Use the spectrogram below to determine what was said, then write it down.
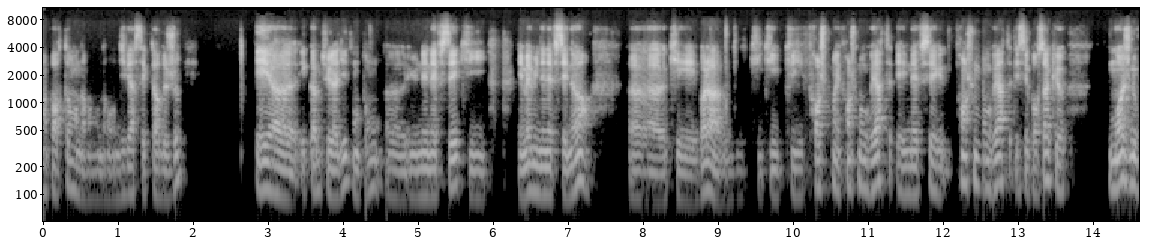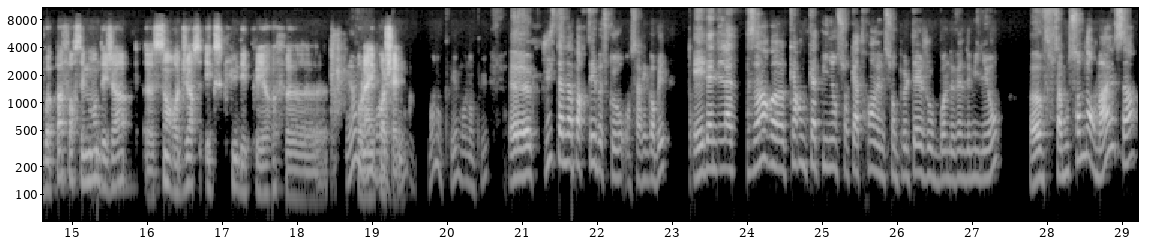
importants dans, divers secteurs de jeu. Et, euh, et comme tu l'as dit, tonton, euh, une NFC qui et même une NFC Nord euh, qui est voilà, qui, qui franchement est franchement ouverte et une NFC franchement ouverte. Et c'est pour ça que moi, je ne vois pas forcément déjà euh, sans Rogers exclu des playoffs euh, pour l'année prochaine. moi non plus, moi non plus. Euh, juste un aparté parce qu'on s'est rigolé. Eden Lazare, 44 millions sur 4 ans, même si on peut le tège au point de 22 millions. ça vous semble normal, ça?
